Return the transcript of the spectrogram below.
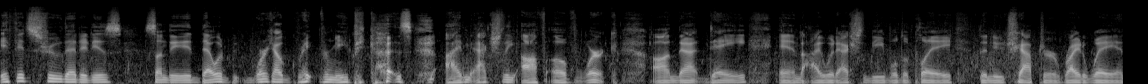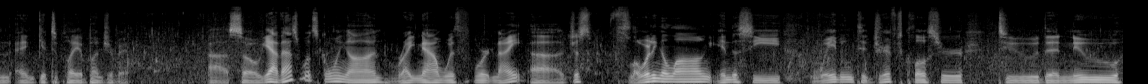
if it's true that it is Sunday, that would work out great for me because I'm actually off of work on that day, and I would actually be able to play the new chapter right away and, and get to play a bunch of it. Uh, so yeah, that's what's going on right now with Fortnite. Uh, just floating along in the sea, waiting to drift closer to the new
